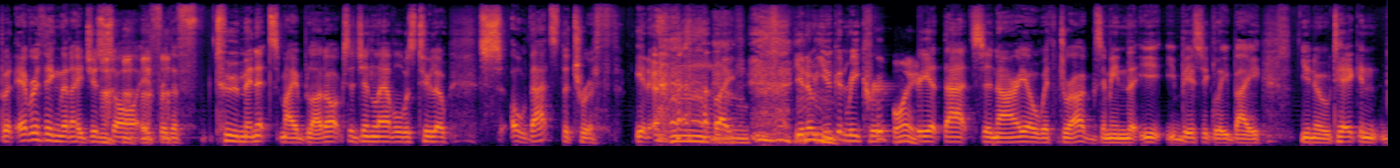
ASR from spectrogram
but everything that i just saw it for the f- two minutes my blood oxygen level was too low so, oh that's the truth you know like mm. you know you mm. can point. recreate that scenario with drugs i mean that you, you basically by you know taking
